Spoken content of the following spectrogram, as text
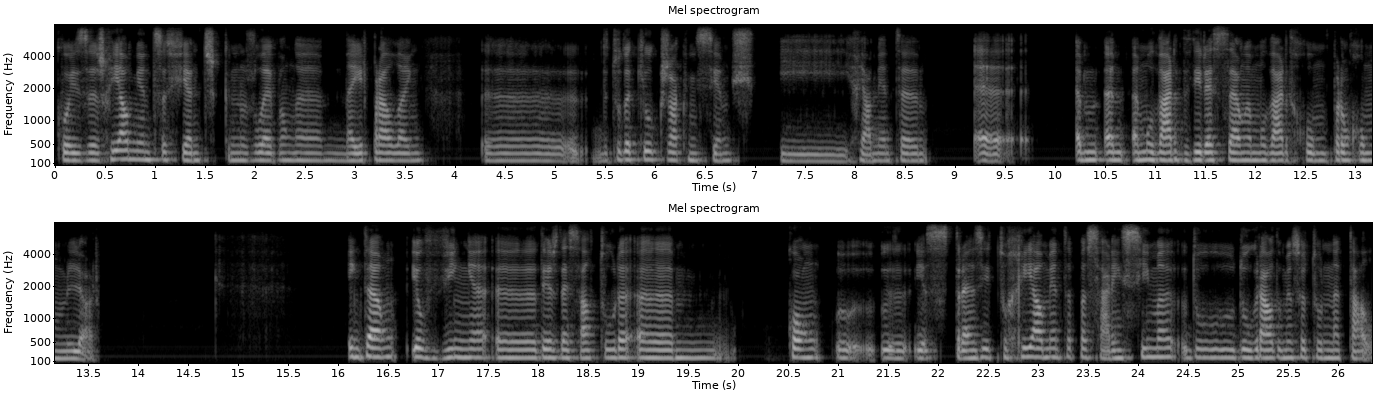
coisas realmente desafiantes que nos levam a, a ir para além uh, de tudo aquilo que já conhecemos e realmente a, a, a, mudar de direção, a mudar de rumo para um rumo melhor. Então eu vinha uh, desde essa altura uh, com uh, esse trânsito realmente a passar em cima do, do grau do meu Saturno natal.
